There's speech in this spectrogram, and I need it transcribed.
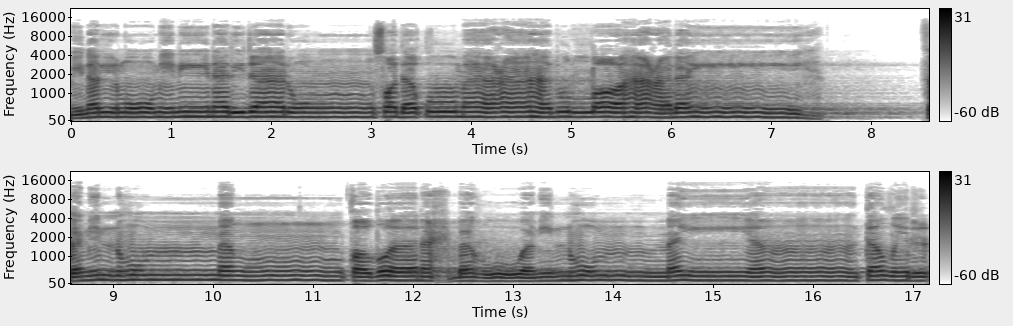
من المؤمنين رجال صدقوا ما عاهدوا الله عليه فمنهم من قضى نحبه ومنهم من ينتظر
